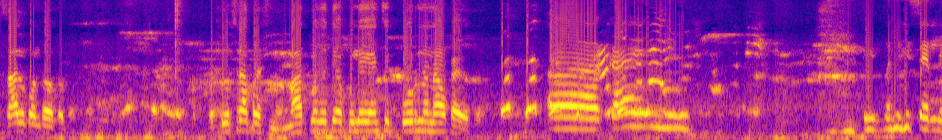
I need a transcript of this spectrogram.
साल कोणता होता तो? दुसरा प्रश्न महात्मा ज्योतिबा फुले यांचे पूर्ण नाव काय होतं? अं, काय? ते पण विसरले.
